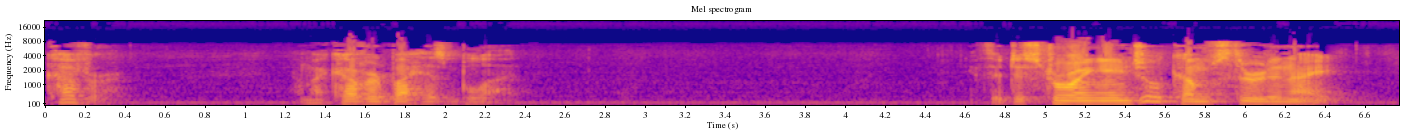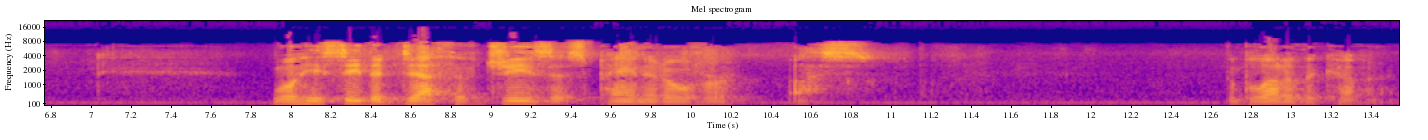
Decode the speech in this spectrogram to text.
cover? Am I covered by His blood? If the destroying angel comes through tonight, will he see the death of Jesus painted over us? The blood of the covenant.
